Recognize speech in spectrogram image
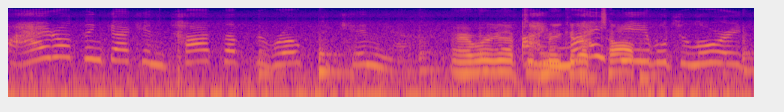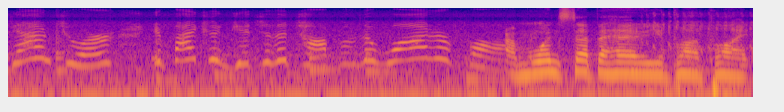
I don't think I can toss up the rope to Kenya. Alright, we're gonna have to I make it up top. I might be able to lower it down to her if I could get to the top of the waterfall. I'm one step ahead of you, blood plight.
